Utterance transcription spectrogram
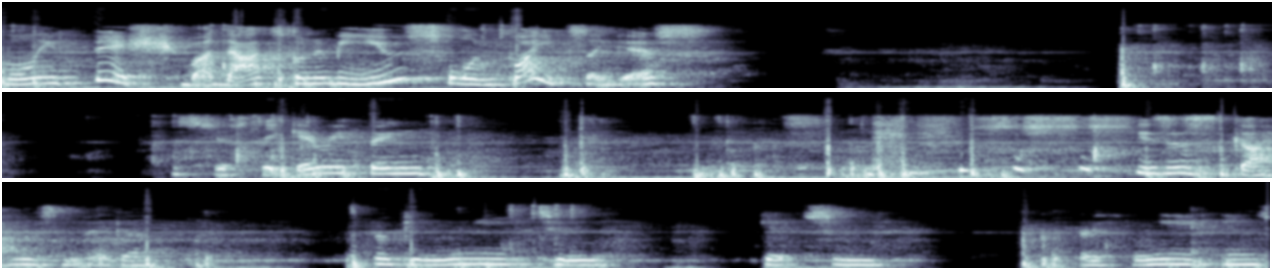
Only fish, but that's gonna be useful in fights, I guess. Let's just take everything. this guy is mega. Okay, we need to get some. We need eat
